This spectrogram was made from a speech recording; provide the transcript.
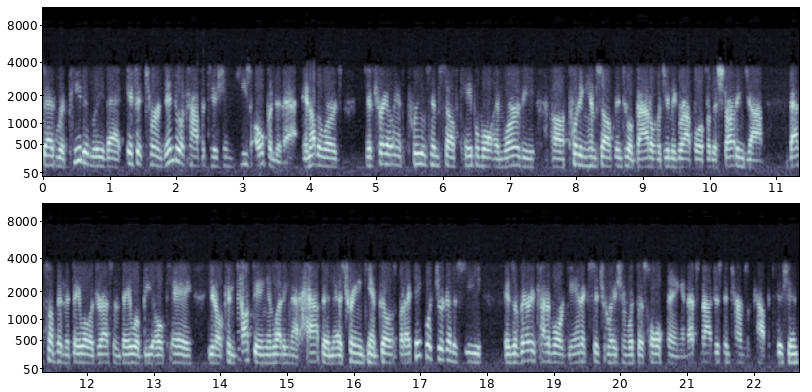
said repeatedly that if it turns into a competition, he's open to that. In other words, if Trey Lance proves himself capable and worthy of putting himself into a battle with Jimmy Garoppolo for the starting job, that's something that they will address and they will be okay, you know, conducting and letting that happen as training camp goes. But I think what you're going to see is a very kind of organic situation with this whole thing, and that's not just in terms of competition,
